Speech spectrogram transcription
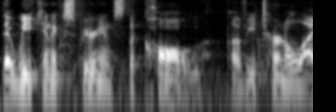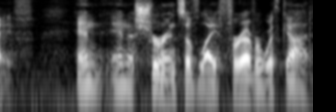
that we can experience the calm of eternal life and, and assurance of life forever with God.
